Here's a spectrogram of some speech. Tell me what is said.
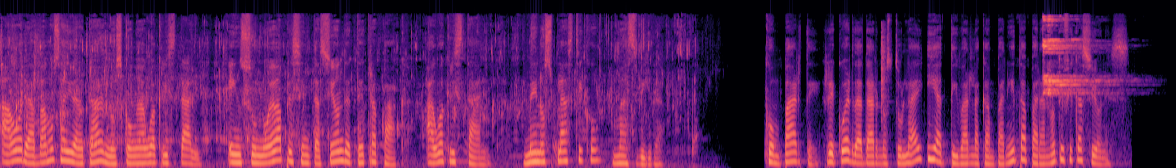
Ahora vamos a hidratarnos con agua cristal en su nueva presentación de Tetra Pak. Agua cristal, menos plástico, más vida. Comparte, recuerda darnos tu like y activar la campanita para notificaciones.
